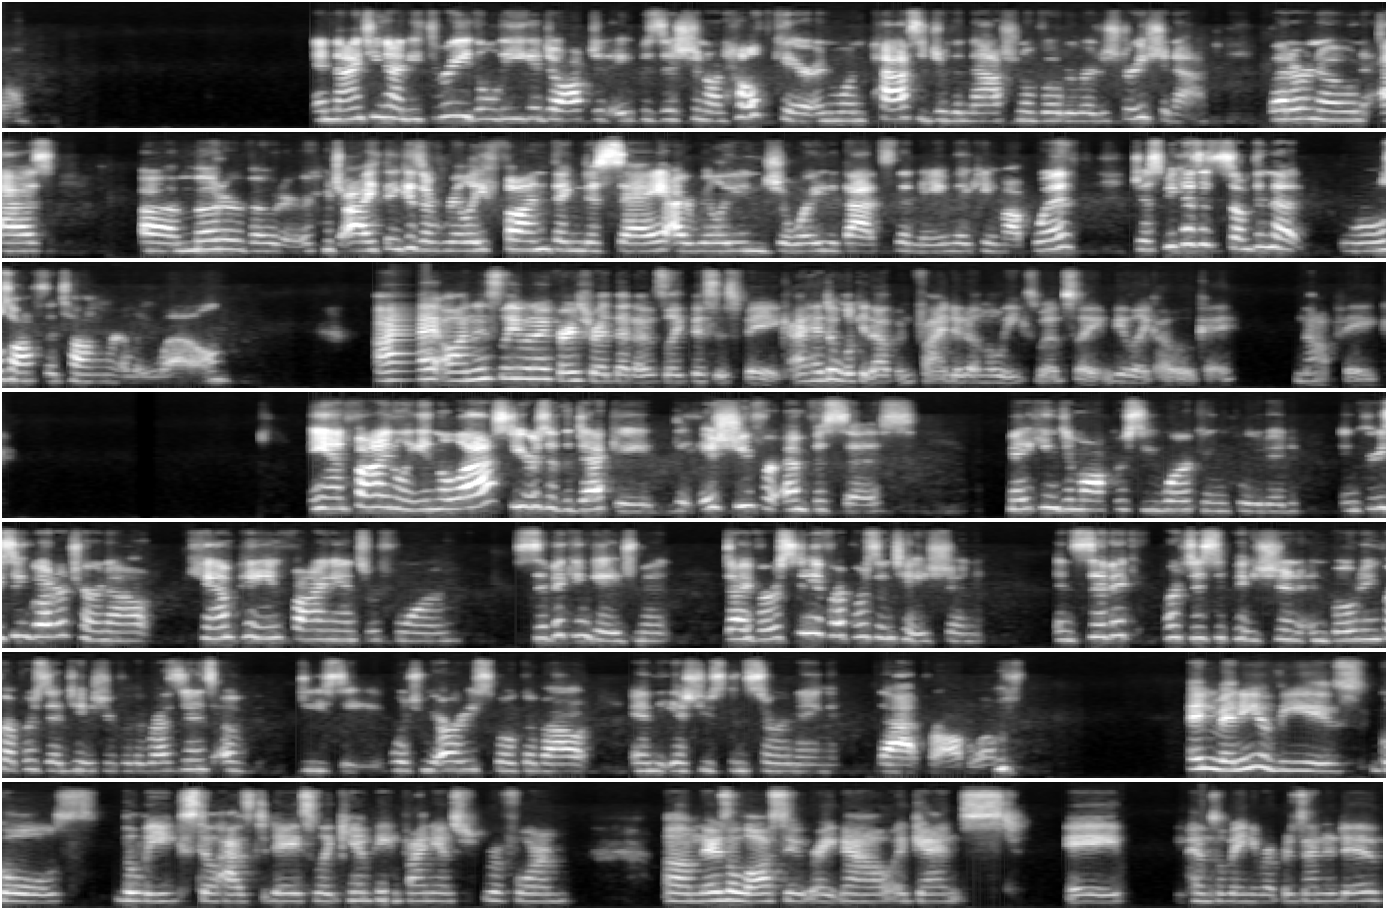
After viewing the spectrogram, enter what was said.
In 1993, the league adopted a position on healthcare and won passage of the National Voter Registration Act, better known as uh, motor voter, which I think is a really fun thing to say. I really enjoy that that's the name they came up with, just because it's something that rolls off the tongue really well. I honestly, when I first read that, I was like, this is fake. I had to look it up and find it on the league's website and be like, oh, okay, not fake. And finally, in the last years of the decade, the issue for emphasis, making democracy work, included increasing voter turnout, campaign finance reform, civic engagement, diversity of representation, and civic participation and voting representation for the residents of DC, which we already spoke about, and the issues concerning that problem. And many of these goals the league still has today. So, like campaign finance reform, um, there's a lawsuit right now against a Pennsylvania representative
